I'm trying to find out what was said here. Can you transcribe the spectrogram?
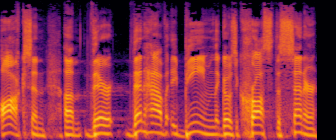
ox and um, they then have a beam that goes across the center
